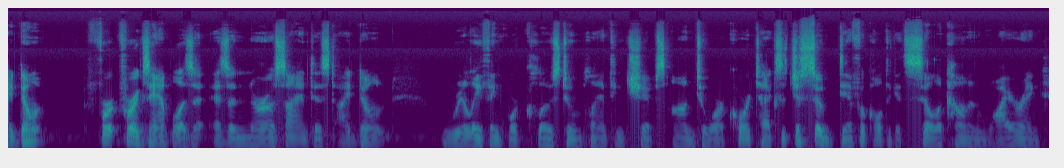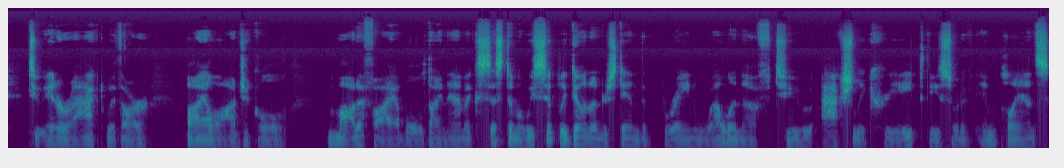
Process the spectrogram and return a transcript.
I don't, for for example, as a as a neuroscientist, I don't really think we're close to implanting chips onto our cortex. It's just so difficult to get silicon and wiring to interact with our biological modifiable dynamic system and we simply don't understand the brain well enough to actually create these sort of implants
